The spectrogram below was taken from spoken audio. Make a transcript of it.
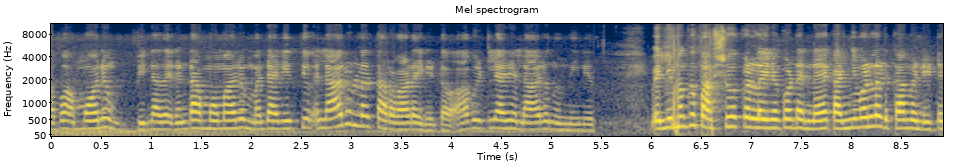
അപ്പോൾ അമ്മോനും പിന്നെ അതെ രണ്ട് അമ്മമാരും എന്റെ അനിയത്തിയും എല്ലാവരും ഉള്ള തറവാടായിരുന്നു കേട്ടോ. ആ വീട്ടിലാരും എല്ലാവരും നിന്നീന്. വല്യമ്മക്ക് പശുവൊക്കെ ഉള്ളതിനെ കൊണ്ട് തന്നെ കഞ്ഞിവെള്ളം എടുക്കാൻ വേണ്ടിയിട്ട്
